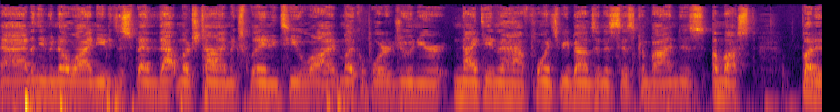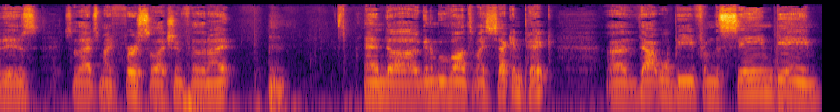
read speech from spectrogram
I don't even know why I needed to spend that much time explaining to you why Michael Porter Jr. 19 and a half points, rebounds, and assists combined is a must, but it is. So that's my first selection for the night. and uh, going to move on to my second pick. Uh, that will be from the same game,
